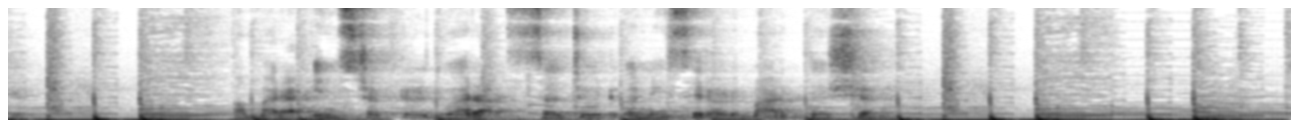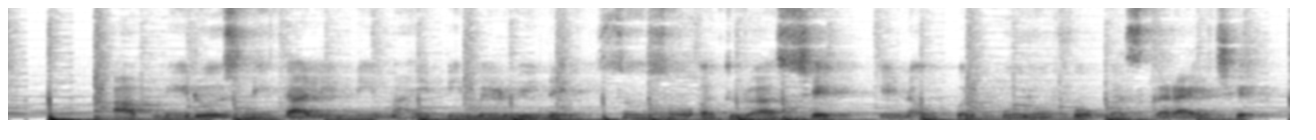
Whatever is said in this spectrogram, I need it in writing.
અમારા ઇન્સ્ટ્રક્ટર દ્વારા સચોટ અને સરળ માર્ગદર્શન. આપની રોજની તાલીમની માહિતી મેળવીને શું શું અધુરાશ છે, એના ઉપર પૂરું ફોકસ કરાય છે.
